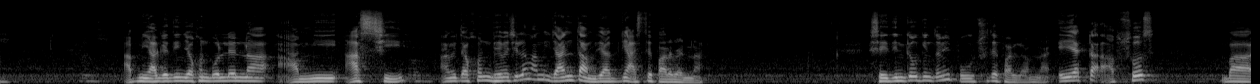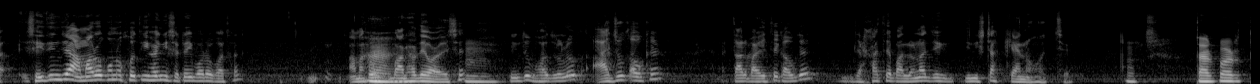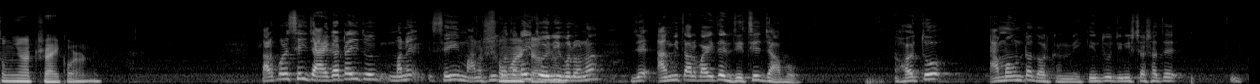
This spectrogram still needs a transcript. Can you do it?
আপনি আগের দিন যখন বললেন না আমি আসছি আমি তখন ভেবেছিলাম আমি জানতাম যে আপনি আসতে পারবেন না। সেই দিনকেও কিন্তু আমি পৌঁছতে পারলাম না। এই একটা আফসোস বা সেই দিন যে আমারও কোনো ক্ষতি হয়নি সেটাই বড় কথা। আমাকে হ্যাঁ। বাধা দেওয়া হয়েছে। কিন্তু ভদ্রলোক আজও কাউকে তার বাড়িতে কাউকে দেখাতে পারল না যে জিনিসটা কেন হচ্ছে। আচ্ছা তারপর তুমি আর ট্রাই করনি? তারপরে সেই জায়গাটাই তো মানে সেই মানসিকতাটাই তৈরি। হলো। না যে আমি তার বাড়িতে যেচে যাব। হয়তো অ্যামাউন্টটা দরকার নেই কিন্তু জিনিসটার সাথে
